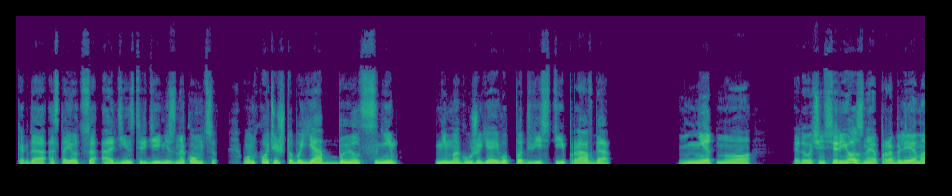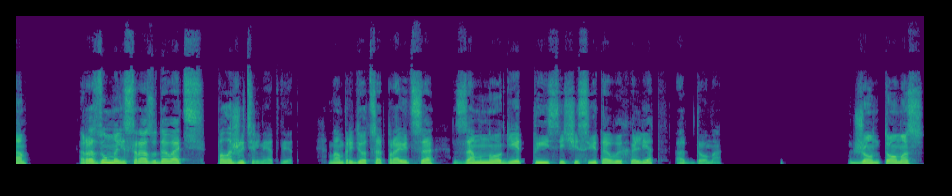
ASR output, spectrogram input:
когда остается один среди незнакомцев. Он хочет, чтобы я был с ним. Не могу же я его подвести, правда? Нет, но это очень серьезная проблема. Разумно ли сразу давать положительный ответ? Вам придется отправиться за многие тысячи световых лет от дома. Джон Томас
